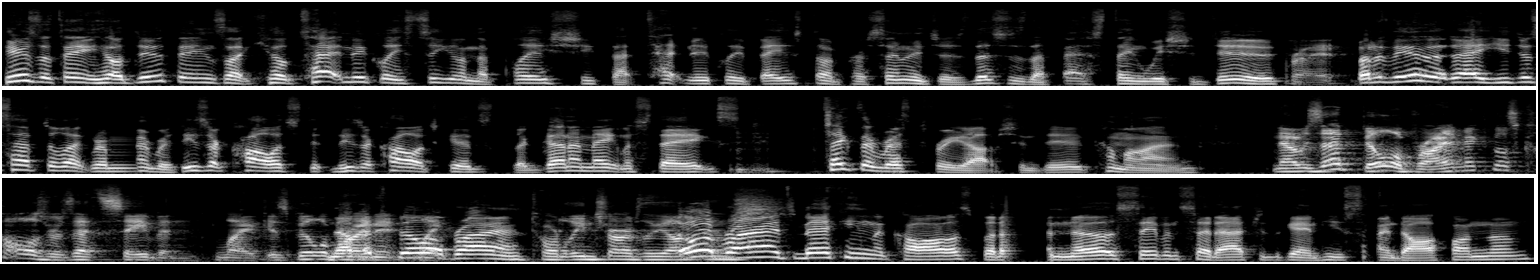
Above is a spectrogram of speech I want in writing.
here's the thing: he'll do things like he'll technically see on the play sheet that technically, based on percentages, this is the best thing we should do. Right. But at the end of the day, you just have to like remember these are college these are college kids. They're gonna make mistakes. Mm-hmm. Take the risk free option, dude. Come on. Now, is that Bill O'Brien making those calls, or is that Saban? Like, is Bill No, O'Brien that's Bill like, O'Brien. totally in charge of the Bill offense? O'Brien's making the calls, but I know Saban said after the game he signed off on them.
